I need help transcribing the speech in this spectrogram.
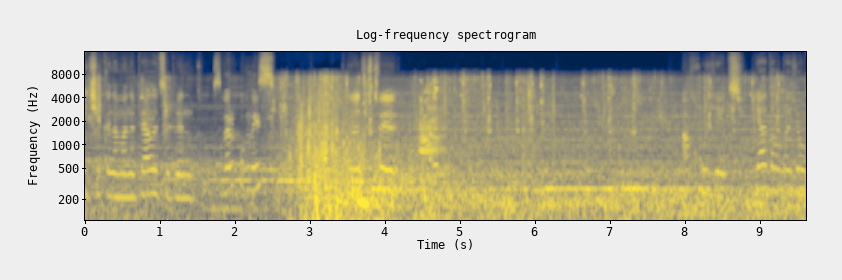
І Чіка на мене пялиться, блін, зверху вниз. Вона чувствує. Охуеть. Я долбоёб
